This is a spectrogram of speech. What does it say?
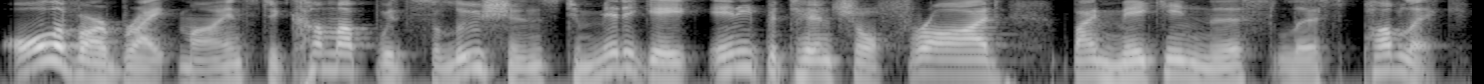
all of our bright minds to come up with solutions to mitigate any potential fraud by making this list public.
